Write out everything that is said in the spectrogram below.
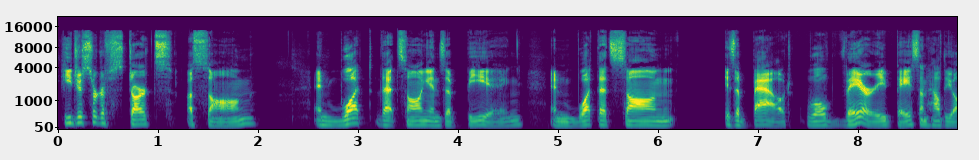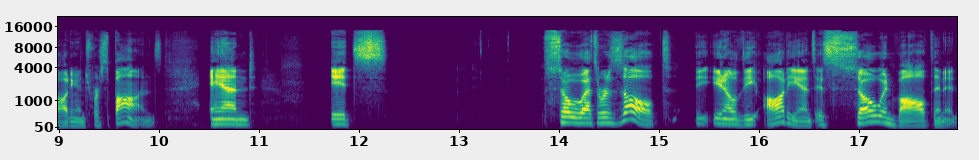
he just sort of starts a song, and what that song ends up being, and what that song is about will vary based on how the audience responds. And it's so as a result, you know, the audience is so involved in it.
